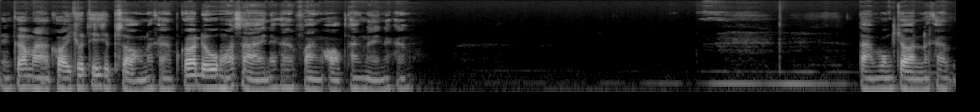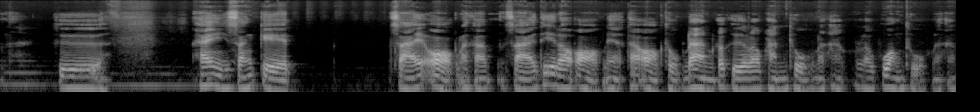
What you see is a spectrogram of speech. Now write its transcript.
นี่ก็มาคอยชุดที่สิบสองนะครับ ก็ดูหัวสายนะครับ ฝั่งออกทางไหนนะครับ ตามวงจรนะครับ คือให้สังเกตสายออกนะครับ สายที่เราออกเนี่ย ถ้าออกถูกด้านก็คือเราพันถูกนะครับ เราพ่วงถูกนะครับ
